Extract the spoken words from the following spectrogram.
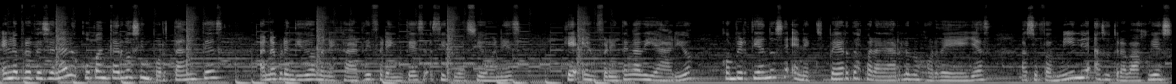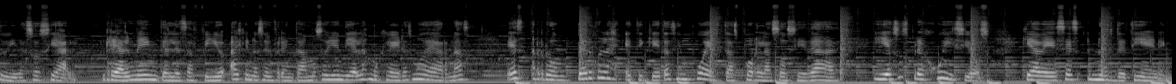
En lo profesional ocupan cargos importantes, han aprendido a manejar diferentes situaciones que enfrentan a diario, convirtiéndose en expertas para dar lo mejor de ellas a su familia, a su trabajo y a su vida social. Realmente el desafío al que nos enfrentamos hoy en día las mujeres modernas es romper con las etiquetas impuestas por la sociedad y esos prejuicios que a veces nos detienen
